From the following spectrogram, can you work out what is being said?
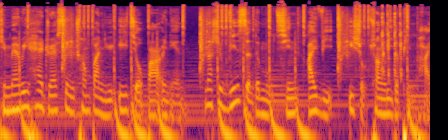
Kimary Hairdressing 创办于一九八二年，那是 Vincent 的母亲 Ivy 一手创立的品牌。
